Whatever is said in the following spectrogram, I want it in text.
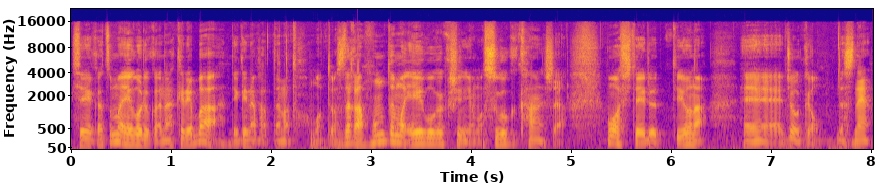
生活も英語力がなければできなかったなと思ってます。だから本当にもう英語学習にはもうすごく感謝をしているっていうような、えー、状況ですね。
